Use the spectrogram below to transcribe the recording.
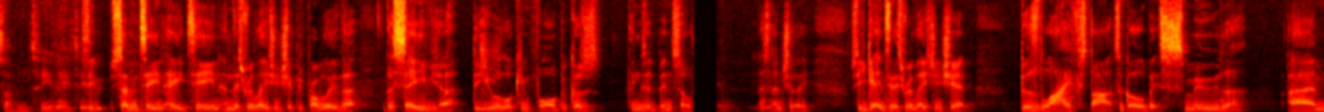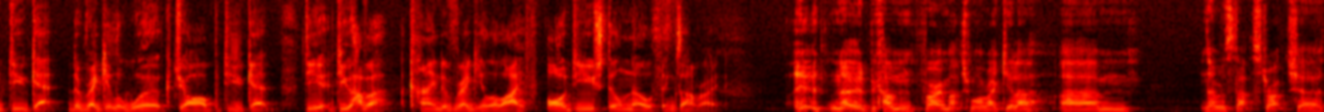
17, 18? See, 17, 18, and this relationship is probably the, the saviour that you were looking for because things had been so shit, essentially. So you get into this relationship. Does life start to go a bit smoother? Um, do you get the regular work job? Do you get do you do you have a, a kind of regular life, or do you still know things aren't right? It, no, it had become very much more regular. Um, there was that structure.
